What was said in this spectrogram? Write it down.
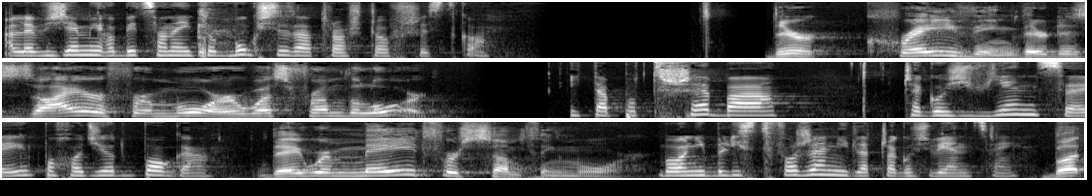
ale w ziemi obiecanej to Bóg się zatroszczy o wszystko. Their craving, their desire for more was from the Lord. I ta potrzeba czegoś więcej pochodzi od Boga, They were made for something more. bo oni byli stworzeni dla czegoś więcej. But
